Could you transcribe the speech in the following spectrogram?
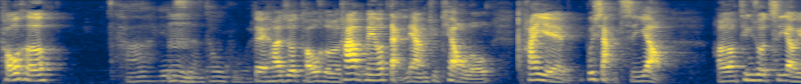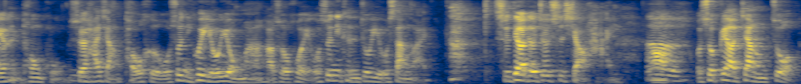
投河。”啊，也是很痛苦。对，他说投河，他没有胆量去跳楼，他也不想吃药。他说：“听说吃药也很痛苦，所以他想投河。”我说：“你会游泳吗？”他说：“会。”我说：“你可能就游上来，死掉的就是小孩啊。”我说：“不要这样做。”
